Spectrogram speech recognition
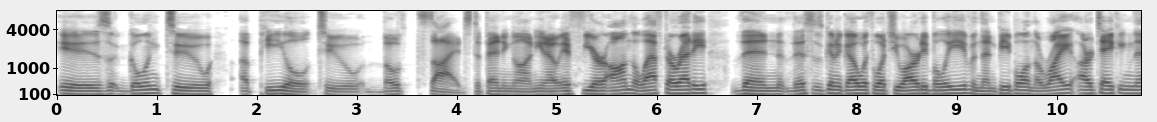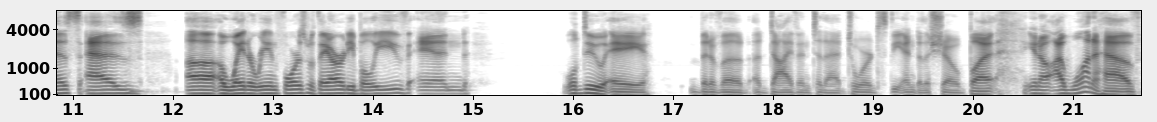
is going to appeal to both sides depending on you know if you're on the left already then this is going to go with what you already believe and then people on the right are taking this as uh, a way to reinforce what they already believe and we'll do a bit of a, a dive into that towards the end of the show. But you know, I want to have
